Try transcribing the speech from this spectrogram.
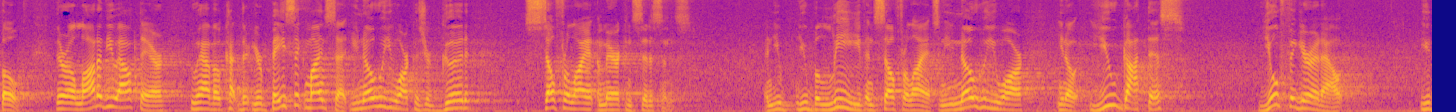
both. There are a lot of you out there who have a, your basic mindset. You know who you are because you're good, self reliant American citizens. And you, you believe in self reliance and you know who you are. You know, you got this, you'll figure it out. You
